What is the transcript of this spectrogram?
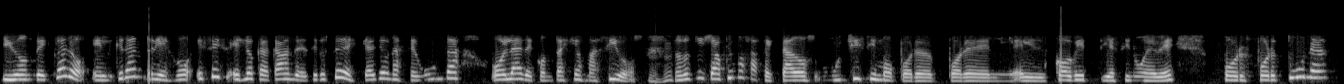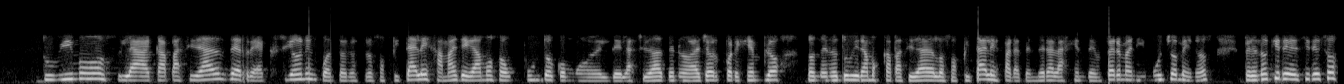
y donde, claro, el gran riesgo, ese es, es lo que acaban de decir ustedes, que haya una segunda ola de contagios masivos. Nosotros ya fuimos afectados muchísimo por, por el, el COVID-19. Por fortuna tuvimos la capacidad de reacción en cuanto a nuestros hospitales. Jamás llegamos a un punto como el de la ciudad de Nueva York, por ejemplo, donde no tuviéramos capacidad en los hospitales para atender a la gente enferma, ni mucho menos. Pero no quiere decir eso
